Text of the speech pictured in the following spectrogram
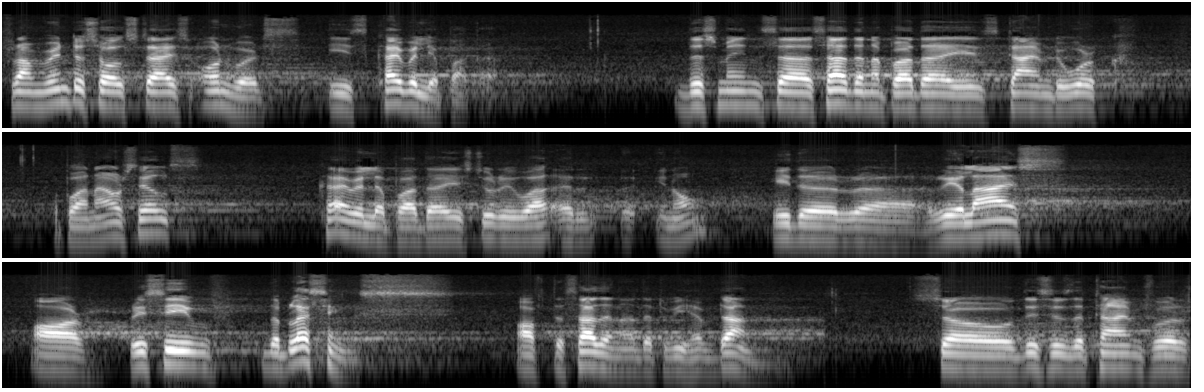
From winter solstice onwards is kaivalyapada. This means uh, sadhanapada is time to work upon ourselves. Kaivalyapada is to uh, you know, either uh, realize or receive the blessings of the sadhana that we have done. So, this is the time for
